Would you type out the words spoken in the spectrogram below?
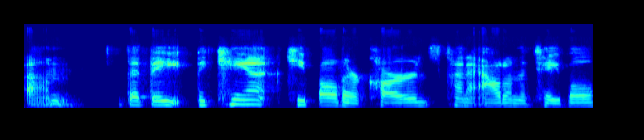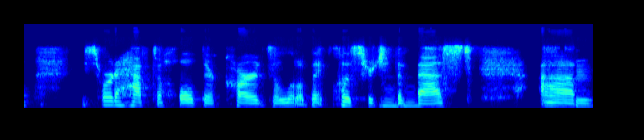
um, that they they can't keep all their cards kind of out on the table. They sort of have to hold their cards a little bit closer to mm-hmm. the vest um,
